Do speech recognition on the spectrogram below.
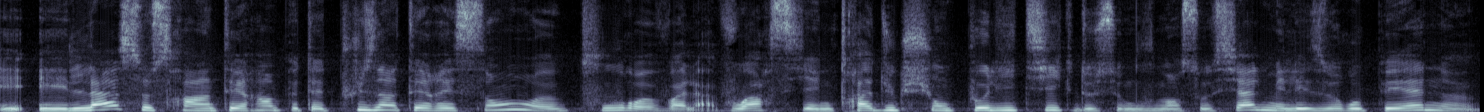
et, là, ce sera un terrain peut-être plus intéressant euh, pour voilà, voir s'il y a une traduction politique de ce mouvement social, mais les européennes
